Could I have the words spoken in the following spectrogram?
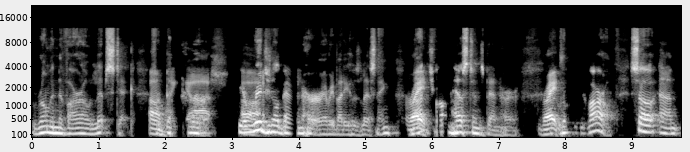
Ramon Novarro lipstick. Oh my gosh. The oh. original Ben Hur, everybody who's listening. Right. Charlton Heston's Ben Hur. Right. Novarro. So um,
